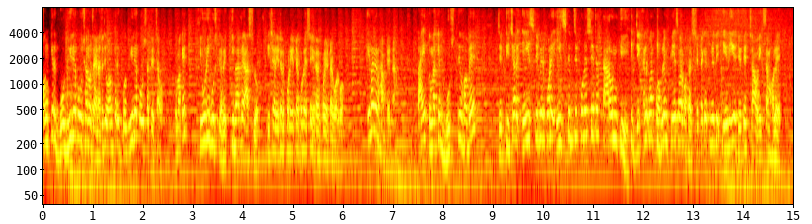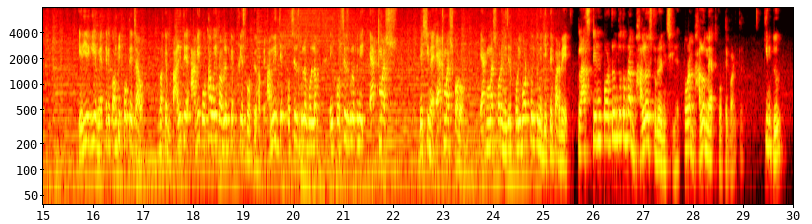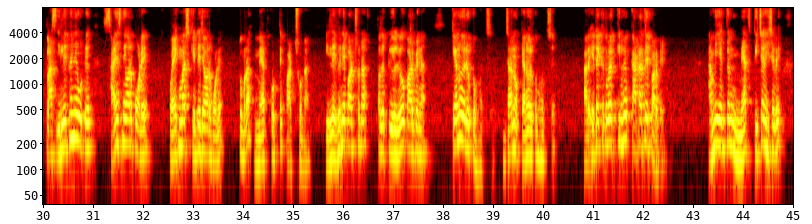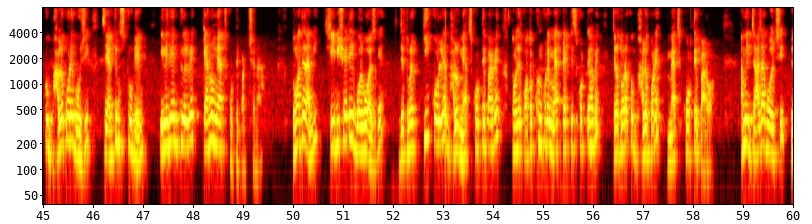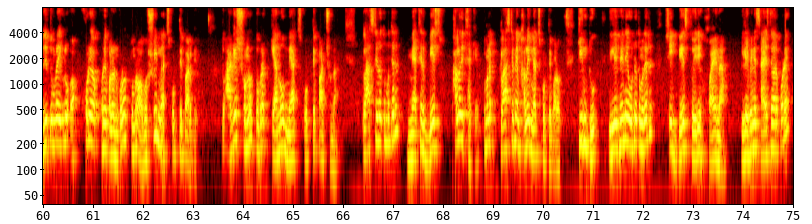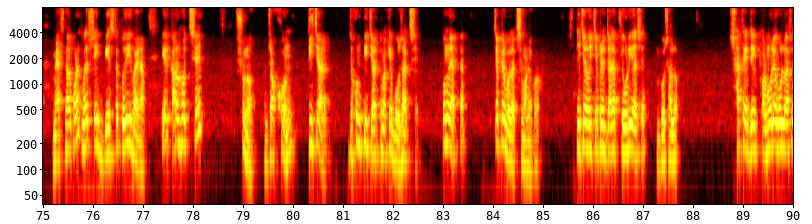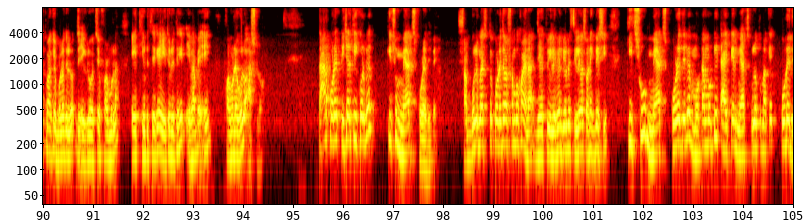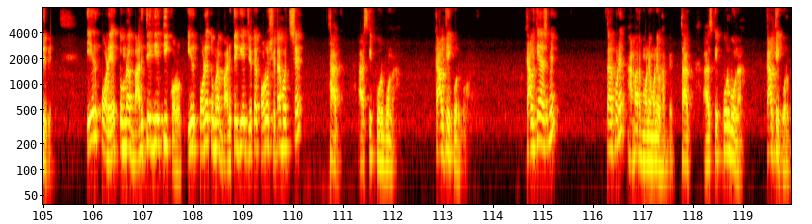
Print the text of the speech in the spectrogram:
অঙ্কের গভীরে পৌঁছানো যায় না। যদি অঙ্কের গভীরে পৌঁছাতে চাও, তোমাকে থিওরি বুঝতে হবে, কীভাবে আসলো টিচার এটার পরে এটা করেছে, এটার পরে এটা করব। এভাবে ভাববে না। তাই তোমাকে বুঝতে হবে যে টিচার এই স্টেপের পরে এই স্টেপ যে করেছে, এটার কারণ কি? যেখানে তোমার প্রবলেম ফেস হওয়ার কথা, সেটাকে তুমি যদি এড়িয়ে যেতে চাও এক্সাম হলে এড়িয়ে গিয়ে ম্যাথটাকে কমপ্লিট করতে চাও, তোমাকে বাড়িতে আগে কোথাও ওই প্রবলেমকে ফেস করতে হবে। আমি যে প্রসেসগুলো বললাম, এই প্রসেসগুলো তুমি এক মাস, বেশি না, এক মাস করো। এক মাস পরে নিজের পরিবর্তন তুমি দেখতে পারবে। ক্লাস টেন পর্যন্ত তোমরা ভালো স্টুডেন্ট ছিলে, তোমরা ভালো ম্যাথ করতে পারতে। কিন্তু ক্লাস ইলেভেনে উঠে সায়েন্স নেওয়ার পরে, কয়েক মাস কেটে যাওয়ার পরে তোমরা ম্যাথ করতে পারছ না। ইলেভেনে পারছ না, তাহলে টুয়েলভেও পারবে না। কেন এরকম হচ্ছে? জানো কেন এরকম হচ্ছে? আর এটাকে তোমরা কীভাবে কাটাতে পারবে? আমি একজন ম্যাথ টিচার হিসেবে খুব ভালো করে বুঝি যে একজন স্টুডেন্ট ইলেভেন টুয়েলভে কেন ম্যাথ করতে পারছে না। তোমাদের আমি সেই বিষয়টাই বলব আজকে যে তোমরা কি করলে ভালো ম্যাথ করতে পারবে, তোমাদের কতক্ষণ করে ম্যাথ প্র্যাকটিস করতে হবে, যেন তোমরা খুব ভালো করে ম্যাথ করতে পারো। আমি যা যা বলছি, যদি তোমরা এগুলো অক্ষরে অক্ষরে পালন করো, তোমরা অবশ্যই ম্যাথ করতে পারবে। তো আগে শোনো, তোমরা কেন ম্যাথ করতে পারছ না? ক্লাস টেনে তোমাদের ম্যাথের বেস ভালোই থাকে, তোমরা ক্লাস টেনে ভালোই ম্যাথ করতে পারো। কিন্তু ইলেভেনে উঠে তোমাদের সেই বেস তৈরি হয় না। ইলেভেনে সায়েন্স নেওয়ার পরে ম্যাথস নেওয়ার পরে তোমাদের সেই বেসটা তৈরি হয় না। এর কারণ হচ্ছে, শোনো, যখন টিচার যখন টিচার তোমাকে বোঝাচ্ছে, কোনো একটা চ্যাপ্টার বোঝাচ্ছে মনে করো। টিচার ওই চ্যাপ্টারের যা যা থিওরি আছে, বোঝালো। সাথে যে ফর্মুলাগুলো আছে তোমাকে বলে দিল যে এগুলো হচ্ছে ফর্মুলা, এই থিওরি থেকে, এই থিওরি থেকে এভাবে এই ফর্মুলাগুলো আসলো। তারপরে টিচার কি করবে? কিছু ম্যাচ করে দেবে। সবগুলো ম্যাচ তো করে দেওয়া সম্ভব হয় না, যেহেতু ইলেভেন টুয়েলভের সিলেবাস অনেক বেশি, কিছু ম্যাচ করে দেবে, মোটামুটি টাইপের ম্যাচগুলো তোমাকে করে দেবে। এরপরে তোমরা বাড়িতে গিয়ে কি করো? এরপরে তোমরা বাড়িতে গিয়ে যেটা করো সেটা হচ্ছে, থাক, আজকে করব না, কালকে করব। কালকে আসবে তারপরে আবার মনে মনে ভাববে, থাক, আজকে করব না, কালকে করব।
